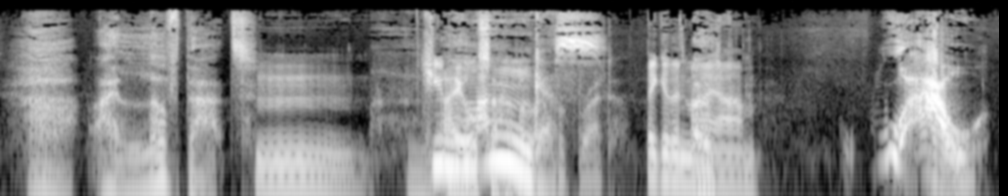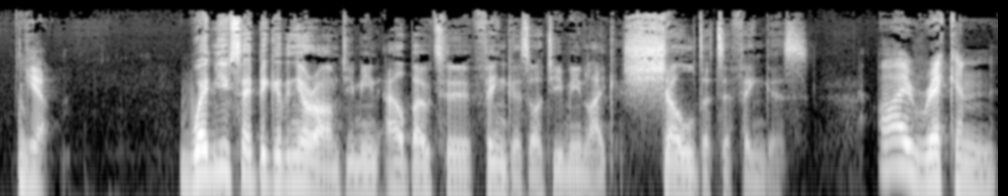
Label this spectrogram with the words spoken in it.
I love that. Humongous. I also have a loaf of bread. Bigger than my Oh. arm. Wow. Yeah. When you hmm. say bigger than your arm, do you mean elbow to fingers or do you mean like shoulder to fingers? I reckon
